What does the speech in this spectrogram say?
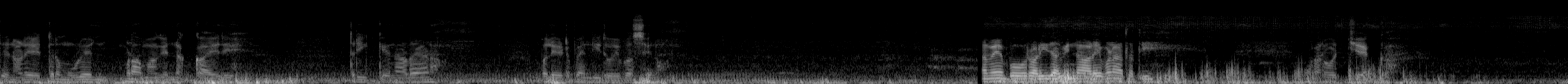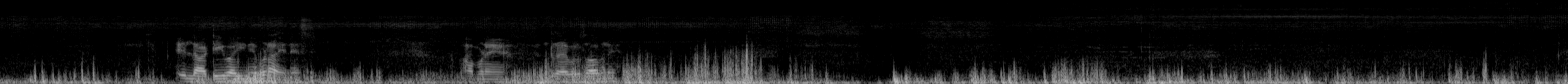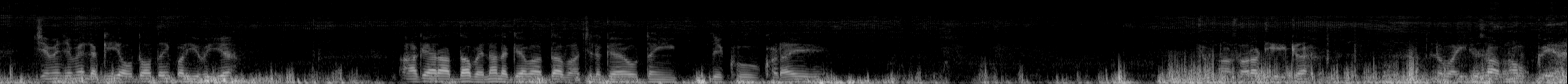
ਤੇ ਨਾਲੇ ਇੱਧਰ ਮੂਹਰੇ ਬਣਾਵਾਂਗੇ ਨੱਕਾ ਇਹਦੇ ਤਰੀਕੇ ਨਾਲ ਰਹਿਣ। ਪਲੇਟ ਪੈਂਦੀ ਦੋਏ ਪਾਸੇ ਨੂੰ। ਨਵੇਂ ਬੋਰ ਵਾਲੀ ਦਾ ਵੀ ਨਾਲੇ ਬਣਾ ਤੀ ਕਰੋ ਚੈੱਕ। ਇਹ ਲਾਡੀ ਬਾਈ ਨੇ ਬਣਾਏ ਨੇ। ਆਪਣੇ ਡਰਾਈਵਰ ਸਾਹਿਬ ਨੇ। ਜਿਵੇਂ ਜਿਵੇਂ ਲੱਗੀ ਆ ਉਦਾਂ ਉਦਾਂ ਹੀ ਪਲੀ ਹੋਈ ਆ। ਆ ਕੇ ਯਾਰ ਅੱਧਾ ਪਹਿਲਾਂ ਲੱਗਿਆ ਵਾ, ਅੱਧਾ ਬਾਅਦ ਚ ਲੱਗਿਆ ਉਦਾਂ ਹੀ ਦੇਖੋ ਖੜਾ ਏ। ਝੋਨਾ ਸਾਰਾ ਠੀਕ ਆ। ਲਵਾਈ ਦੇ ਹਿਸਾਬ ਨਾਲ ਓਕੇ ਆ।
